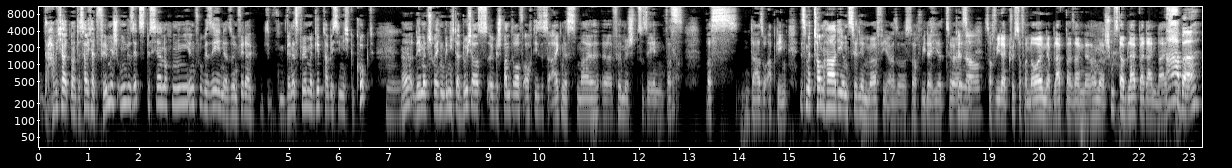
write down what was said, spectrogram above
da habe ich halt noch, das habe ich halt filmisch umgesetzt, bisher noch nie irgendwo gesehen. Also entweder, wenn es Filme gibt, habe ich sie nicht geguckt. Hm. Ja, dementsprechend bin ich da durchaus äh, gespannt drauf, auch dieses Ereignis mal äh, filmisch zu sehen, was, was da so abging. Ist mit Tom Hardy und Cillian Murphy, also ist auch wieder hier, äh, ist, Genau. ist auch wieder Christopher Nolan, der bleibt bei seinen, der Schuster bleibt bei deinen Leisten. Aber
